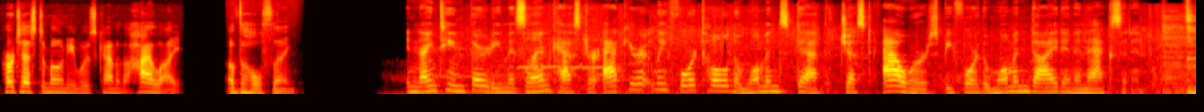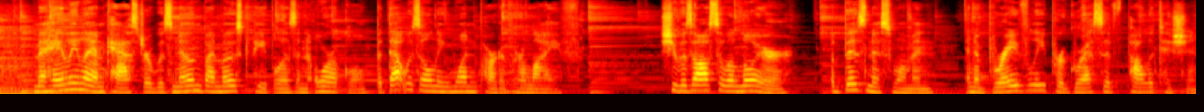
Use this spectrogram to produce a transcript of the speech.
Her testimony was kind of the highlight of the whole thing. In 1930, Ms. Lancaster accurately foretold a woman's death just hours before the woman died in an accident. Mayhayley Lancaster was known by most people as an oracle, but that was only one part of her life. She was also a lawyer, a businesswoman, and a bravely progressive politician.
